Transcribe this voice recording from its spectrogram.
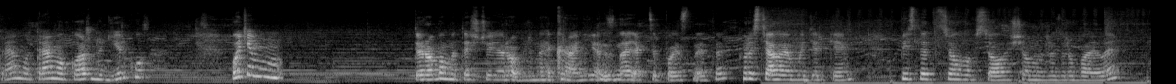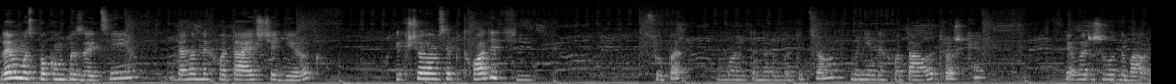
тремо, тремо кожну дірку. Потім робимо те, що я роблю на екрані, я не знаю, як це пояснити. Розтягуємо дірки. Після цього всього, що ми вже зробили, дивимось по композиції де нам не вистачає ще дірок. Якщо вам все підходить, супер, можете не робити цього. Мені не вистачало трошки, я вирішила додати.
